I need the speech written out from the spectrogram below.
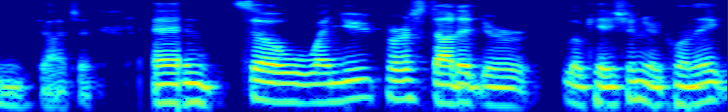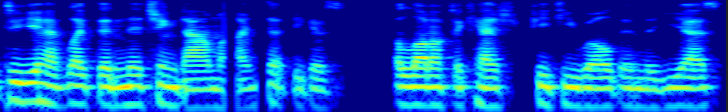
Mm, gotcha. And so when you first started your location, your clinic, do you have like the niching down mindset? Because a lot of the cash PT world in the US,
